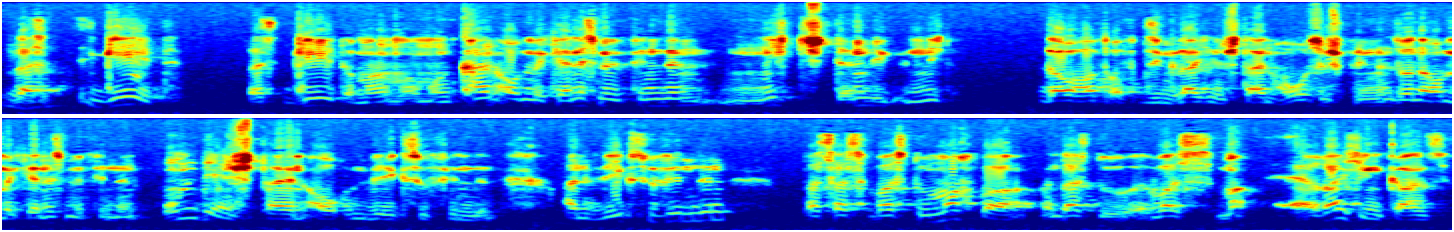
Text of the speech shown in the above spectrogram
Das geht, das geht. Man, man kann auch Mechanismen finden, nicht ständig, nicht dauerhaft auf den gleichen Stein hochzuspringen, sondern auch Mechanismen finden, um den Stein auch einen Weg zu finden. Einen Weg zu finden, was, das, was du machbar, dass du was erreichen kannst.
